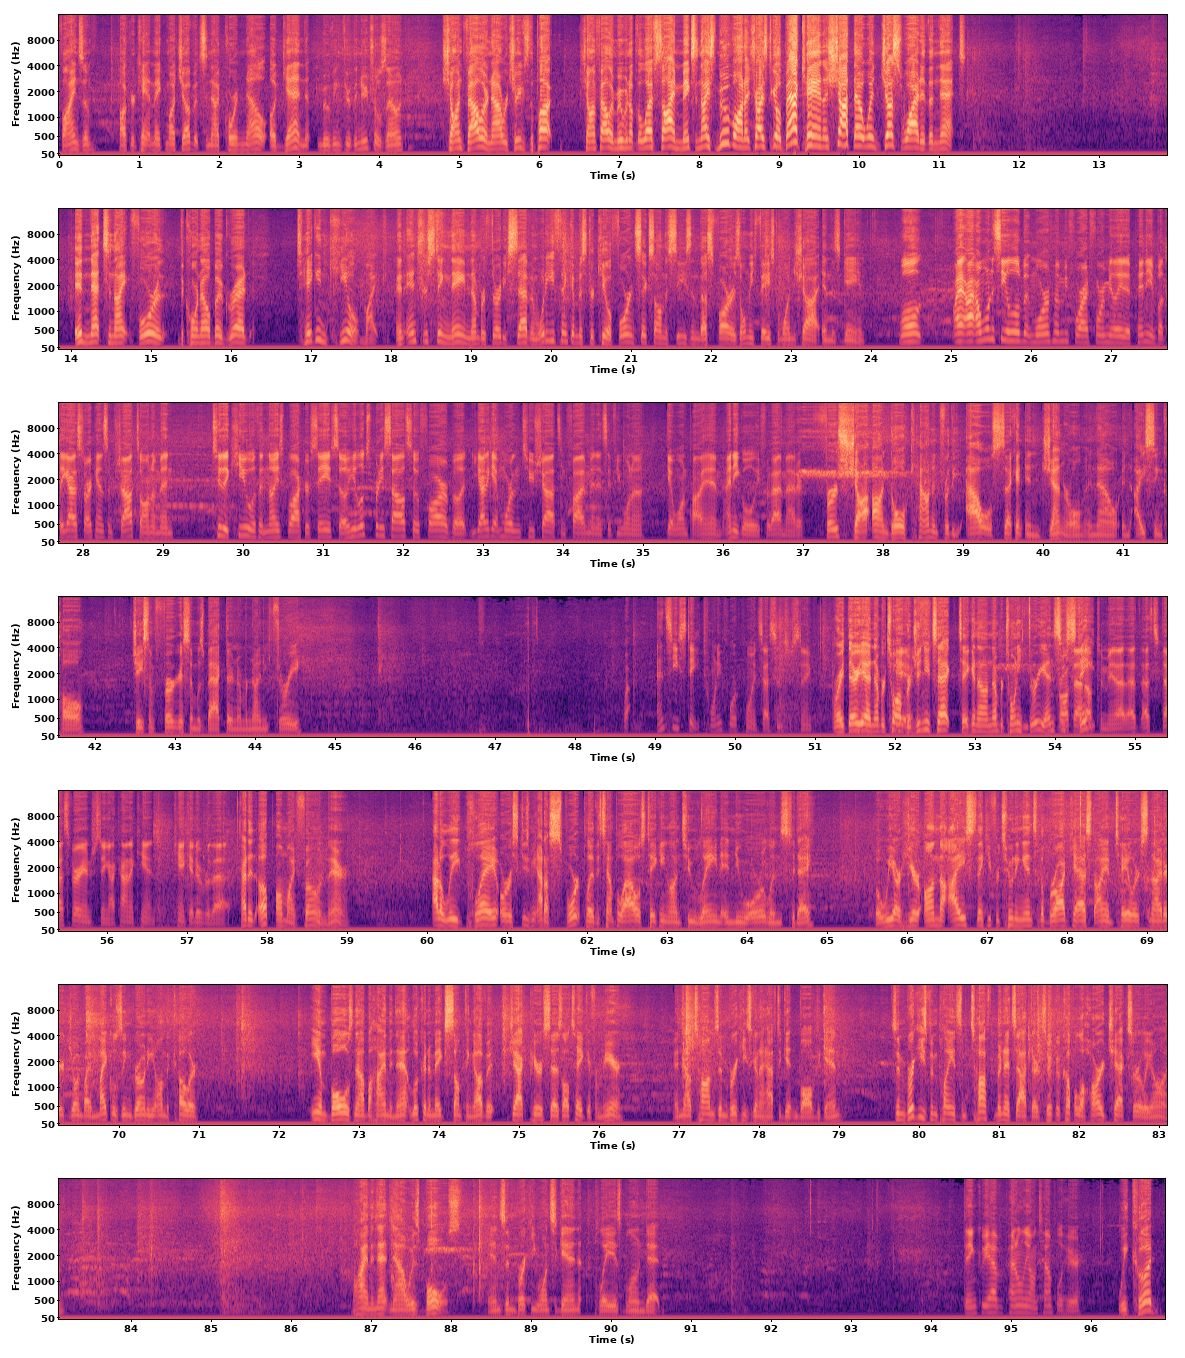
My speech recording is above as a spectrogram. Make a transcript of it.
Finds him. Hucker can't make much of it, so now Cornell again moving through the neutral zone. Sean Fowler now retrieves the puck. Sean Fowler moving up the left side, makes a nice move on it, tries to go backhand, a shot that went just wide of the net. In net tonight for the Cornell Big Red, Tegan Keel, Mike. An interesting name, number 37. What do you think of Mr. Keel? Four and six on the season thus far, has only faced one shot in this game. Well, I, I want to see a little bit more of him before I formulate an opinion, but they got to start getting some shots on him. And to the queue with a nice blocker save. So he looks pretty solid so far, but you got to get more than two shots in five minutes if you want to get one by him. Any goalie for that matter. First shot on goal counted for the Owls, second in general, and now an icing call. Jason Ferguson was back there, number 93. Wow. NC State, 24 points. That's interesting. Right there, yeah, number 12, Yeah. Virginia Tech taking on number 23, You NC brought that up to me. That, that, that's that's very interesting. I kind of can't can't get over that. Had it up on my phone there. Out of league play, or excuse me, out of sport play, the Temple Owls taking on Tulane in New Orleans today. But we are here on the ice. Thank you for tuning in to the broadcast. I am Taylor Snyder, joined by Michael Zingroni on the color. Ian Bowles now behind the net, looking to make something of it. Jack Pierce says, I'll take it from here. And now Tom Zimbricki's going to have to get involved again. Zimbricki's been playing some tough minutes out there. Took a couple of hard checks early on. Behind the net now is Bowles. And Zimbricki once again, play is blown dead. Think we have a penalty on Temple here. We could.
